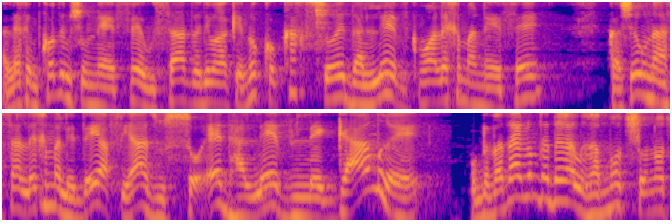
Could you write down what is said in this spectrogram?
הלחם קודם שהוא נאפה, הוא סעד לדיבר רק אינו כל כך סועד הלב כמו הלחם הנאפה, כאשר הוא נעשה לחם על ידי אפייה, אז הוא סועד הלב לגמרי, הוא בוודאי לא מדבר על רמות שונות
